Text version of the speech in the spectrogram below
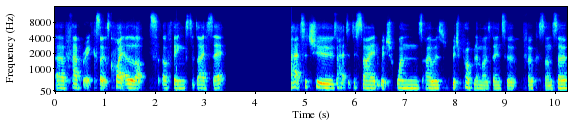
uh, fabric. So it's quite a lot of things to dissect. I had to choose, I had to decide which ones I was, which problem I was going to focus on. So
